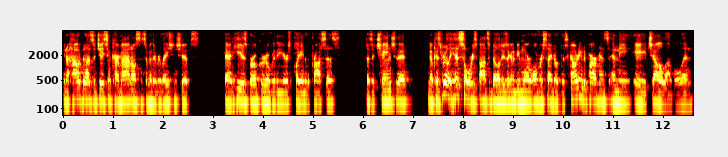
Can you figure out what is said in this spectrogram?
you know, how does Jason Karmanos and some of the relationships that he has brokered over the years play into the process? Does it change that you know, because really his sole responsibilities are going to be more oversight of the scouting departments and the AHL level. And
